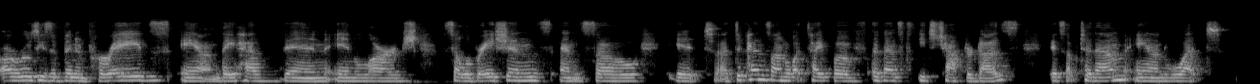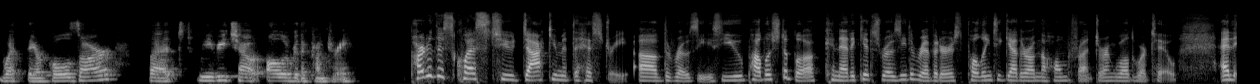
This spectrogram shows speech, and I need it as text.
our Rosies have been in parades and they have been in large celebrations. And so it uh, depends on what type of events each chapter does. It's up to them and what, what their goals are. But we reach out all over the country part of this quest to document the history of the Rosies, you published a book, Connecticut's Rosie the Riveters, Pulling Together on the Home Front During World War II. And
